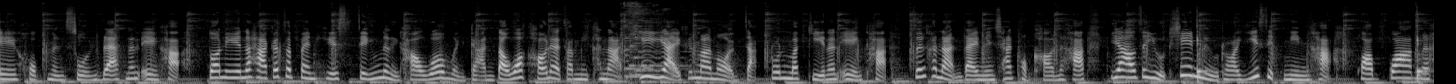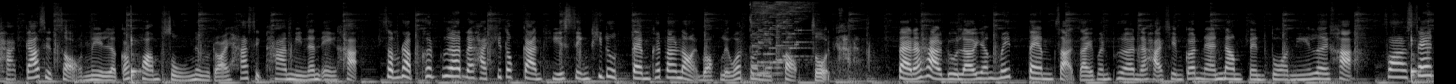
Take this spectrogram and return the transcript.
A610 Black นั่นเองค่ะ ตัวนี้นะคะก็จะเป็น Heat Sink 1 Tower เหมือนกัน แต่ว่าเขาเนี่ยจะมีขนาดที่ใหญ่ขึ้นมาหน่อยจากรุ่นเมื่อกี้นั่นเองค่ะ ซึ่งขนาด Dimension ของเขานะคะ ยาวจะอยู่ที่ 120 มิลค่ะ ความกว้างนะคะ 92 มิล แล้วก็ความสูง 155 มิลนั่นเองค่ะสำหรับเพื่อนๆนะคะที่ต้องการ Heat Sink ที่ดูเต็มขึ้นมาหน่อยบอกเลยว่าตัวนี้ตอบโจทย์ค่ะแต่ถ้าหากดูแล้วยังไม่เต็มสะใจเพื่อนๆนะคะคิมก็แนะนำเป็นตัวนี้เลยค่ะ f o r s e t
